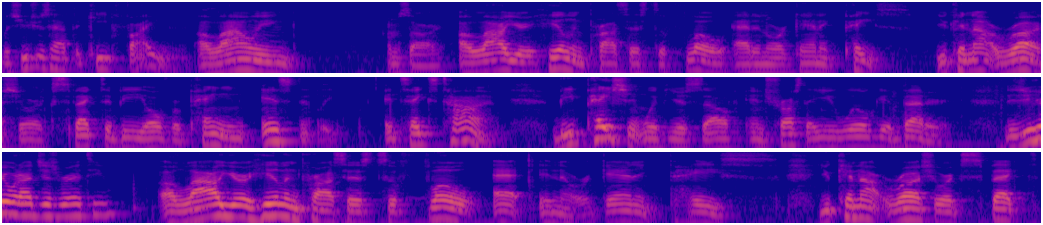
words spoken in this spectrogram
But you just have to keep fighting, allowing, I'm sorry, allow your healing process to flow at an organic pace. You cannot rush or expect to be over pain instantly. It takes time. Be patient with yourself and trust that you will get better. Did you hear what I just read to you? Allow your healing process to flow at an organic pace. You cannot rush or expect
